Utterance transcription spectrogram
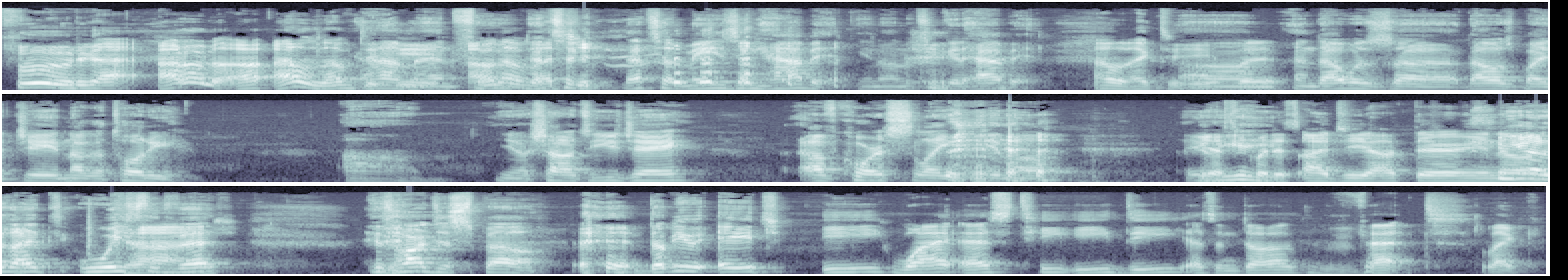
food. I, I don't know. I, I love to Yeah, eat. man, I don't food. know That's about a you. that's an amazing habit. You know, that's a good habit. I like to eat, Um, but and that was uh, that was by Jay Nagatori. Um, you know, shout out to you, Jay. Of course, like you know, he put his IG out there. You know, got his IG wasted Gosh. vet. it's hard to spell. W H E Y S T E D as in dog. Vet, like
